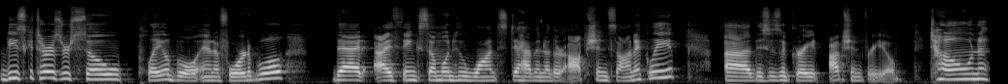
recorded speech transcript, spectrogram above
these guitars are so playable and affordable that I think someone who wants to have another option sonically, uh, this is a great option for you. Tone,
